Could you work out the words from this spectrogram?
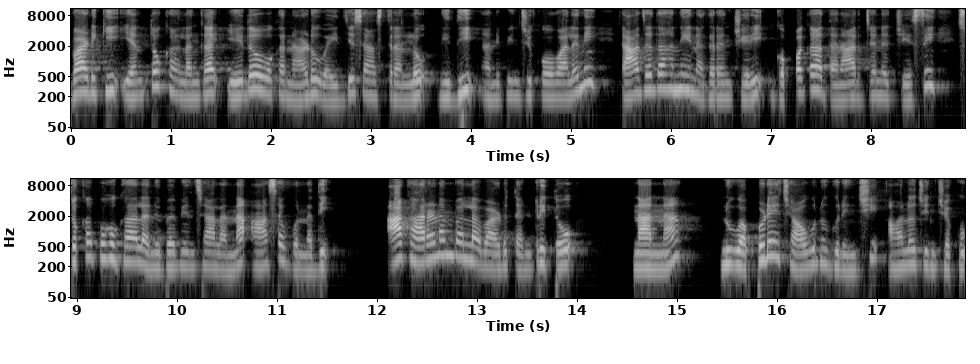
వాడికి ఎంతో కాలంగా ఏదో ఒకనాడు వైద్యశాస్త్రంలో నిధి అనిపించుకోవాలని రాజధాని నగరం చేరి గొప్పగా ధనార్జన చేసి సుఖభోగాలు అనుభవించాలన్న ఆశ ఉన్నది. ఆ కారణం వల్ల వాడు తండ్రితో నాన్న నువ్వప్పుడే చావును గురించి ఆలోచించకు.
